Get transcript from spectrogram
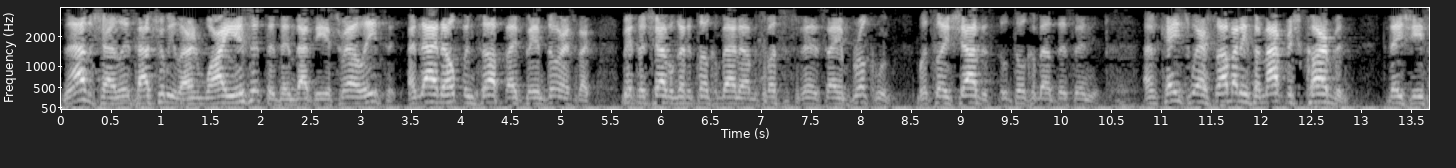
Now the shaila is, how should we learn? Why is it that then that the Israel eats it? And that opens up a Pandora's box. Mitzvah Shabbat, we're going to talk about it, I'm supposed to say in Brooklyn. Mitzvah Shabbos, we'll talk about this in a case where somebody's a mafish carbon, she's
